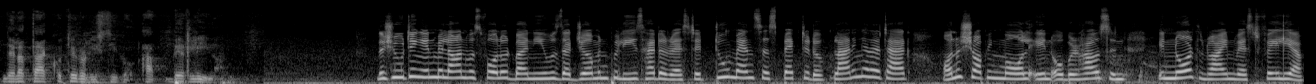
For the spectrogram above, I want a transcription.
dell'attacco terroristico a Berlino. The shooting in Milan was followed by news that German police had arrested two men suspected of planning an attack on a shopping mall in Oberhausen in North Rhine-Westphalia.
